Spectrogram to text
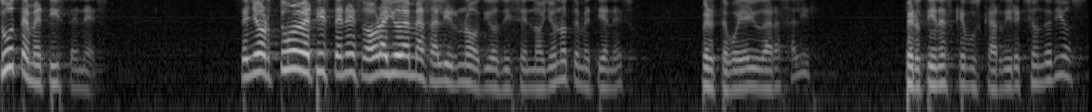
Tú te metiste en eso. Señor, tú me metiste en eso, ahora ayúdame a salir. No, Dios dice, no, yo no te metí en eso, pero te voy a ayudar a salir pero tienes que buscar dirección de Dios.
